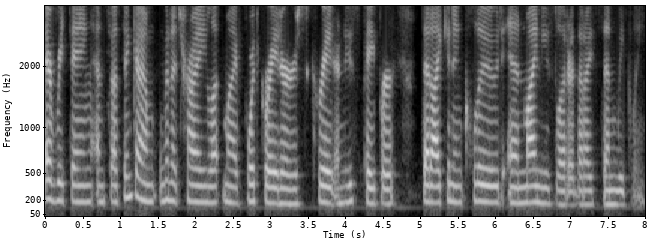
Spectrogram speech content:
everything. And so I think I'm going to try and let my fourth graders create a newspaper that I can include in my newsletter that I send weekly.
